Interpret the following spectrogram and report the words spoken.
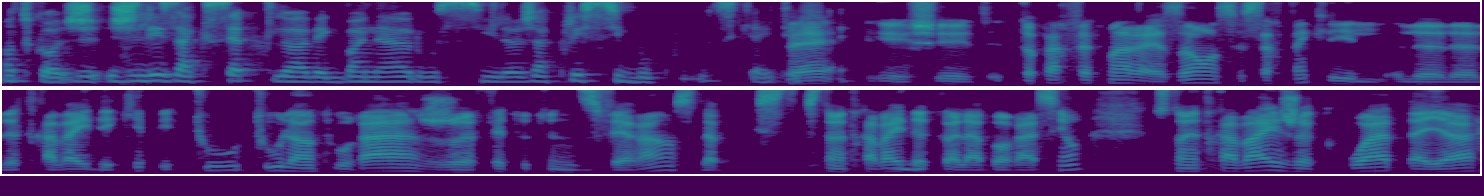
en tout cas, je, les accepte là, avec bonheur aussi. J'apprécie beaucoup ce qui a été ben, fait. Tu as parfaitement raison. C'est certain que le, travail d'équipe et tout, tout l'entourage fait toute une différence. C'est un travail de mm. collaboration. C'est un travail, je crois, d'ailleurs,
